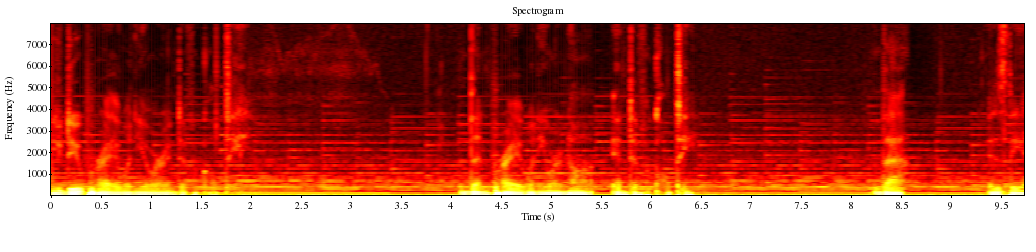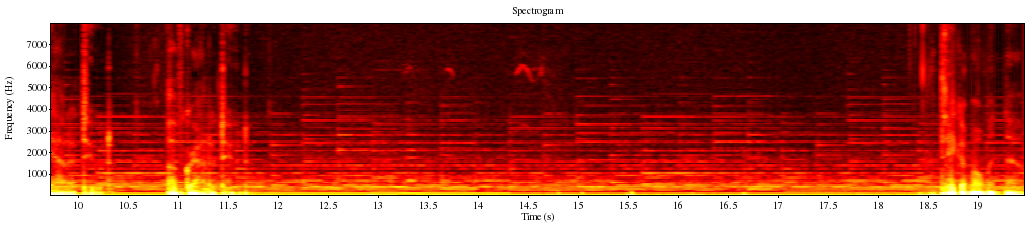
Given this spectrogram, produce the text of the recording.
You do pray when you are in difficulty. Then pray when you are not in difficulty. That is the attitude of gratitude. Take a moment now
